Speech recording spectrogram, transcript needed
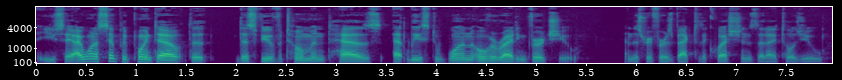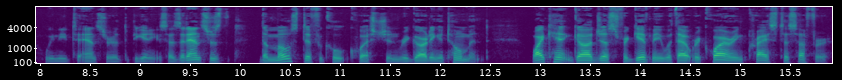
you say, I want to simply point out that this view of atonement has at least one overriding virtue. And this refers back to the questions that I told you we need to answer at the beginning. It says it answers the most difficult question regarding atonement. Why can't God just forgive me without requiring Christ to suffer?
